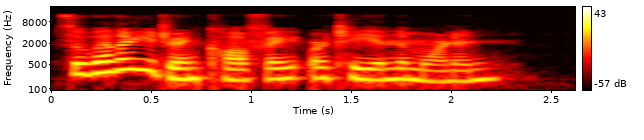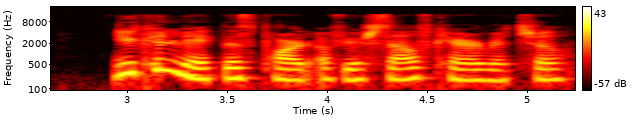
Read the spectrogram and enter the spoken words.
So, whether you drink coffee or tea in the morning, you can make this part of your self care ritual.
